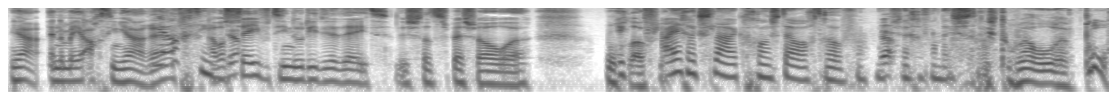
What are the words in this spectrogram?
Ja, en dan ben je 18 jaar, hè? Ja, 18. Hij was Ja. 17 toen hij dit deed. Dus dat is best wel eh, Ik, ongelooflijk. eigenlijk sla ik gewoon stijl achterover, moet Ja. ik zeggen, van deze Het straf. is toch wel. eh, poeh.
